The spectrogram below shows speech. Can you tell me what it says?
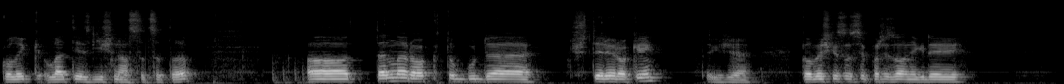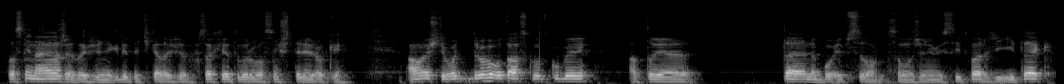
Kolik let jezdíš na SCT? Uh, tenhle rok to bude 4 roky, takže kolběžky jsem si pořizoval někdy vlastně na jaře, takže někdy teďka, takže za chvíli to budou vlastně 4 roky. A mám ještě druhou otázku od Kuby a to je T nebo Y, samozřejmě myslí tvar řídítek.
